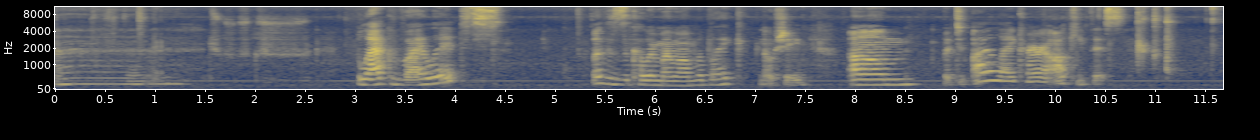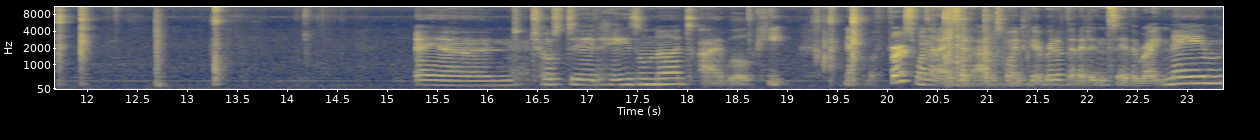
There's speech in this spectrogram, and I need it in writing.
Uh, black violets. I feel like this is the color my mom would like. No shade. Um, but do I like her? I'll keep this. And toasted hazelnut, I will keep. Now, the first one that I said I was going to get rid of that I didn't say the right name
